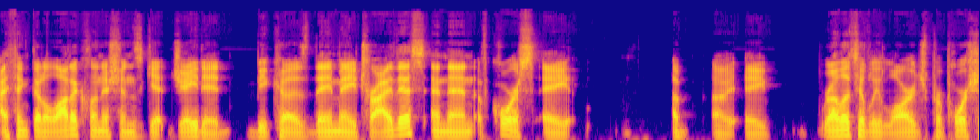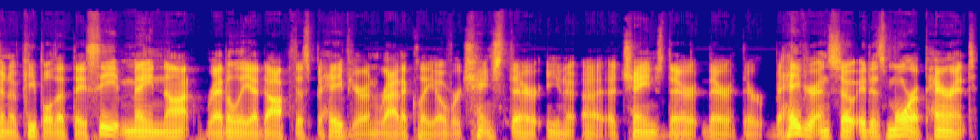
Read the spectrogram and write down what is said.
I think that a lot of clinicians get jaded because they may try this, and then of course a a, a relatively large proportion of people that they see may not readily adopt this behavior and radically overchange their you know uh, uh, change their their their behavior. And so it is more apparent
